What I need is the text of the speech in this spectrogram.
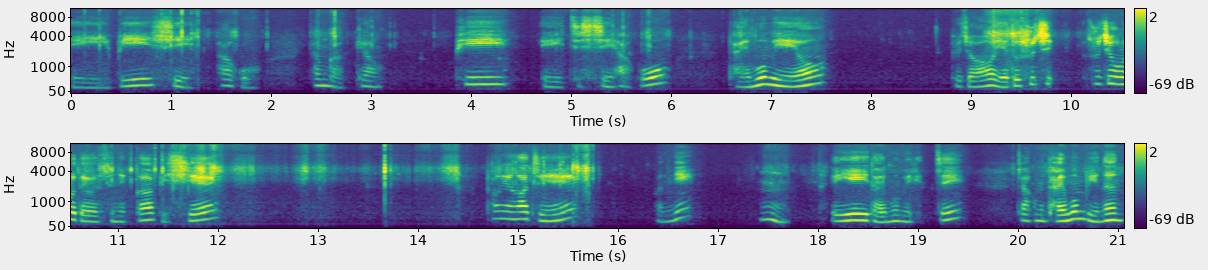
ABC 하고 삼각형 PHC 하고 닮음이에요. 그죠? 얘도 수직, 수직으로 되어 있으니까 BC의 평행하지. 맞니? 응. AA 닮음이겠지? 자, 그럼 닮은 B는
